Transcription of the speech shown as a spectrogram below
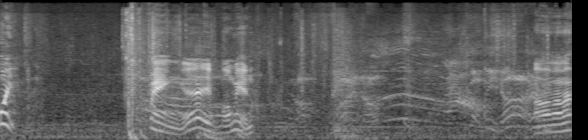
อุ้ยแม่งเอ้ยมองไม่เห็นเอามามามา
